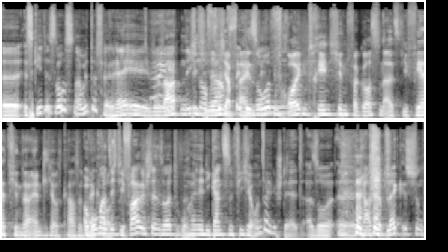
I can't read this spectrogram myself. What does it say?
äh, Es geht jetzt los nach Winterfell. Hey, wir warten nicht ich, noch ich fünf habe ein Episoden. Freudentränen vergossen, als die Pferdchen da endlich aus Castle Obwohl Black man raus- sich die Frage stellen sollte, wo hat er die ganzen Viecher untergestellt? Also äh, Castle Black ist schon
